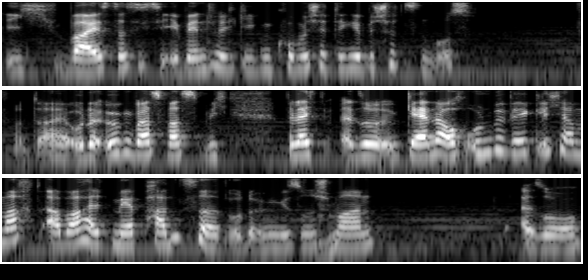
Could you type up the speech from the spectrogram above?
ich weiß, dass ich sie eventuell gegen komische Dinge beschützen muss. Von daher. Oder irgendwas, was mich vielleicht, also gerne auch unbeweglicher macht, aber halt mehr panzert oder irgendwie so ein Mhm. Schmarrn. Also,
